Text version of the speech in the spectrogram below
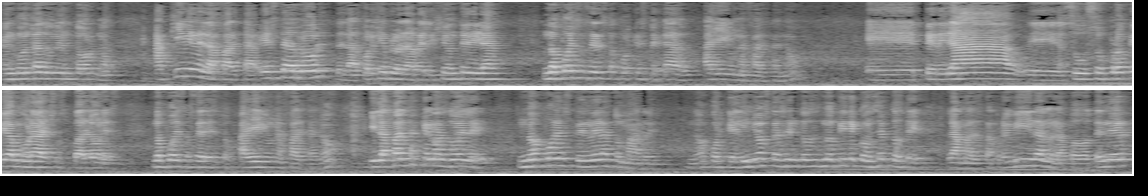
en contra de un entorno. Aquí viene la falta. Este rol, de la, por ejemplo, la religión te dirá, no puedes hacer esto porque es pecado. Ahí hay una falta, ¿no? Eh, te dirá eh, su, su propia moral, sus valores. No puedes hacer esto. Ahí hay una falta, ¿no? Y la falta que más duele, no puedes tener a tu madre. ¿no? Porque el niño hasta ese entonces no tiene conceptos de la madre está prohibida, no la puedo tener,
